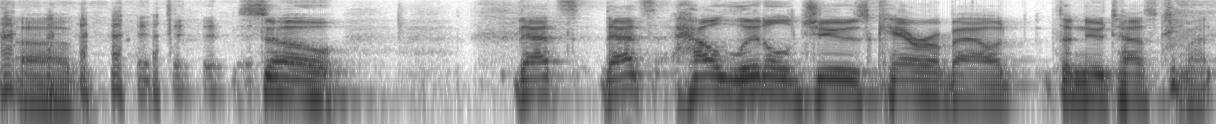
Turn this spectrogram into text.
Um, so that's that's how little Jews care about the New Testament.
